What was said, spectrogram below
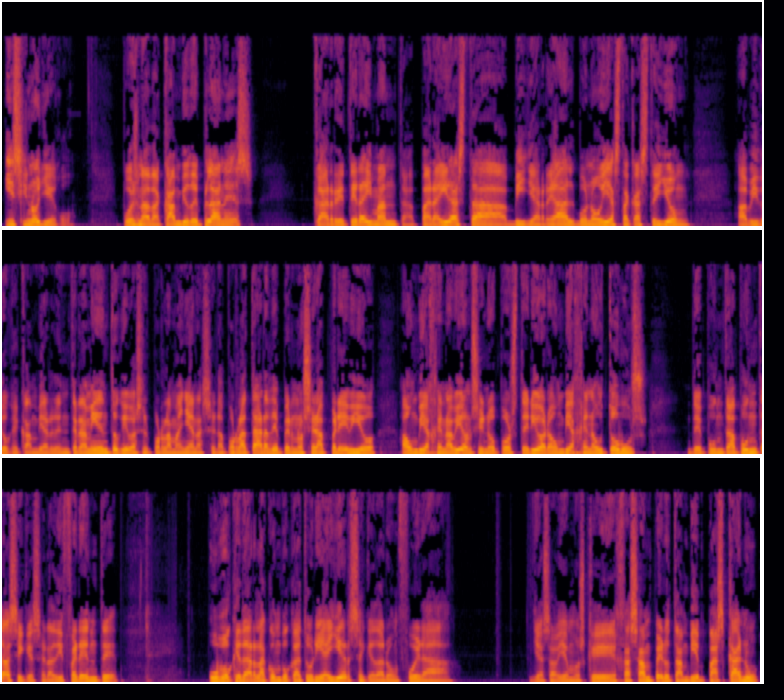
¿Y si no llego? Pues nada, cambio de planes, carretera y manta, para ir hasta Villarreal, bueno, hoy hasta Castellón. Ha habido que cambiar el entrenamiento, que iba a ser por la mañana, será por la tarde, pero no será previo a un viaje en avión, sino posterior a un viaje en autobús de punta a punta, así que será diferente. Hubo que dar la convocatoria ayer, se quedaron fuera, ya sabíamos que Hassan, pero también Pascanu,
